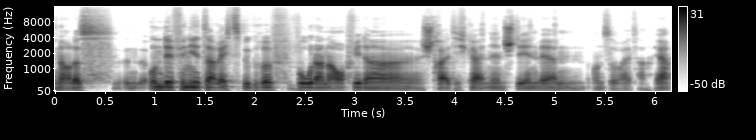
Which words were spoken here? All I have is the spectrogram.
Genau, das undefinierter Rechtsbegriff, wo dann auch wieder Streitigkeiten entstehen werden und so weiter. Ja.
